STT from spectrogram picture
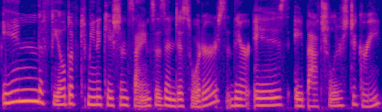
In the field of communication sciences and disorders, there is a bachelor's degree.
